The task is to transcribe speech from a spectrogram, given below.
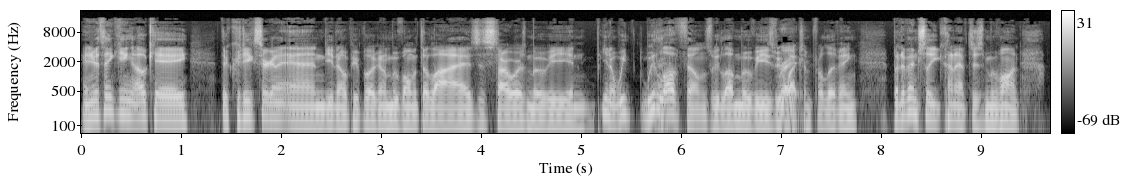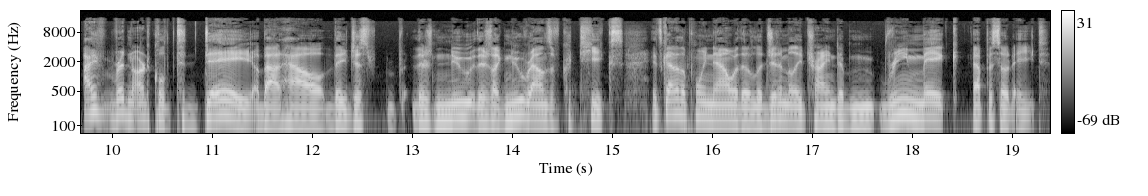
And you're thinking, okay, the critiques are going to end. You know, people are going to move on with their lives. It's a Star Wars movie, and you know, we we love films, we love movies, we Right. watch them for a living. But eventually, you kind of have to just move on. I've read an article today about how they just there's new there's like new rounds of critiques. It's gotten to the point now where they're legitimately trying to remake Episode Eight.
